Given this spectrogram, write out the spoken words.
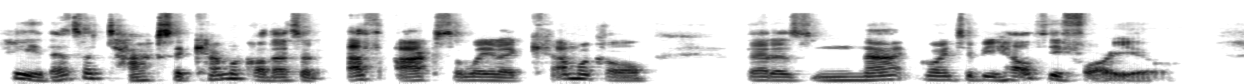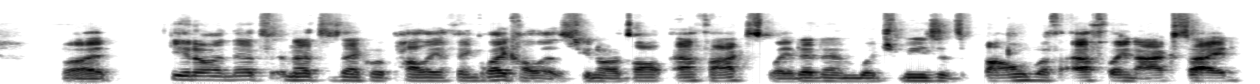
hey, that's a toxic chemical. That's an ethoxylated chemical that is not going to be healthy for you. But you know, and that's and that's exactly what polyethylene glycol is. You know, it's all ethoxylated, and which means it's bound with ethylene oxide,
